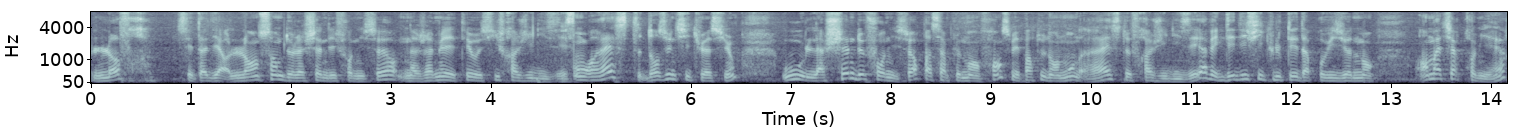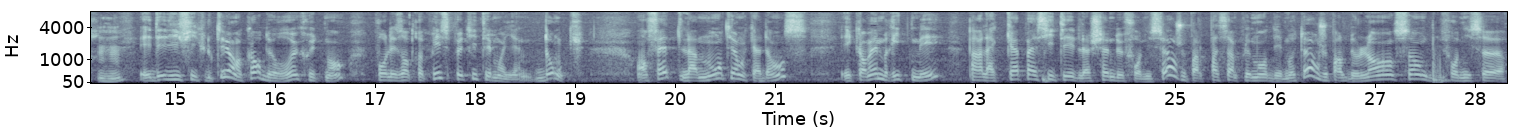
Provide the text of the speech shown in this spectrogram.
l'offre c'est-à-dire l'ensemble de la chaîne des fournisseurs, n'a jamais été aussi fragilisé. On reste dans une situation où la chaîne de fournisseurs, pas simplement en France, mais partout dans le monde, reste fragilisée, avec des difficultés d'approvisionnement en matières premières mhm. et des difficultés encore de recrutement pour les entreprises petites et moyennes. Donc, en fait, la montée en cadence est quand même rythmée par la capacité de la chaîne de fournisseurs. Je ne parle pas simplement des moteurs, je parle de l'ensemble des fournisseurs,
